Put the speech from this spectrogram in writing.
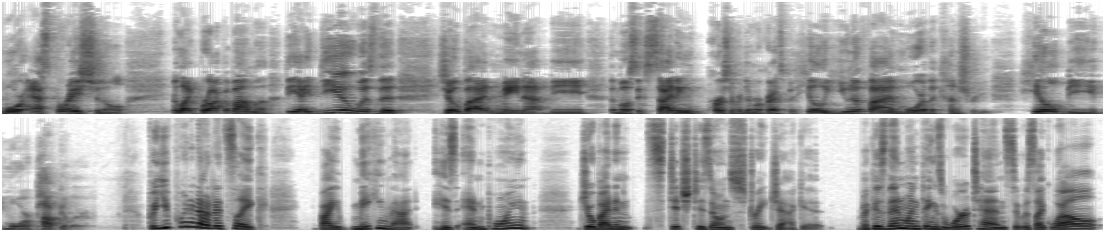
more aspirational, or like Barack Obama, the idea was that Joe Biden may not be the most exciting person for Democrats, but he'll unify more of the country. He'll be more popular. But you pointed out it's like by making that his endpoint, Joe Biden stitched his own straitjacket. Because then when things were tense, it was like, well,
